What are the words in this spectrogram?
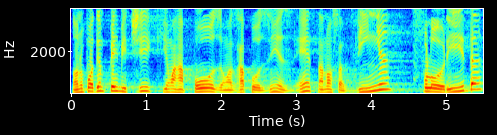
Nós não podemos permitir que uma raposa, umas raposinhas entrem na nossa vinha florida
